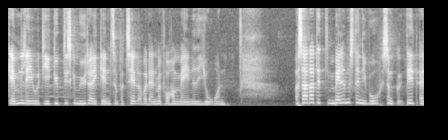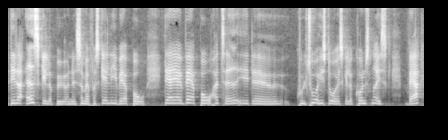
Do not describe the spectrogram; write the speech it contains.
gennemleve de egyptiske myter igen, som fortæller, hvordan man får ham manet i jorden. Og så er der det mellemste niveau, som det er det, der adskiller bøgerne, som er forskellige i hver bog. Det er, at jeg i hver bog har taget et øh, kulturhistorisk eller kunstnerisk værk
